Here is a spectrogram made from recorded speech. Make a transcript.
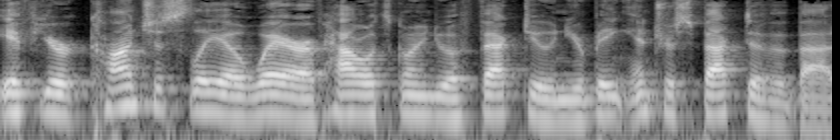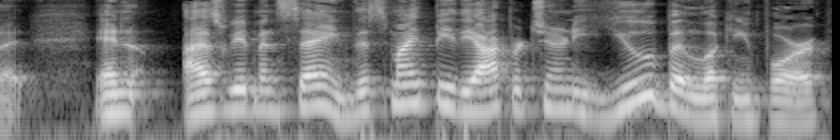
if you're consciously aware of how it's going to affect you and you're being introspective about it. And as we've been saying, this might be the opportunity you've been looking for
